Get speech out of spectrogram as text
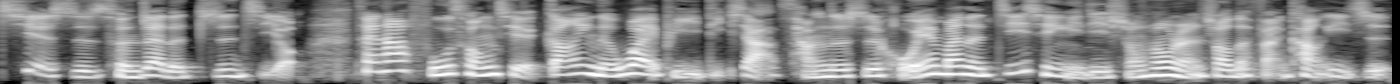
切实存在的知己哦。在他服从且刚硬的外皮底下，藏着是火焰般的激情以及熊熊燃烧的反抗意志。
